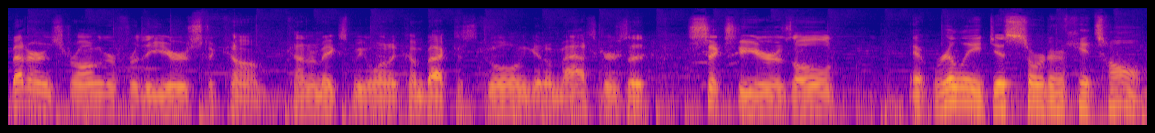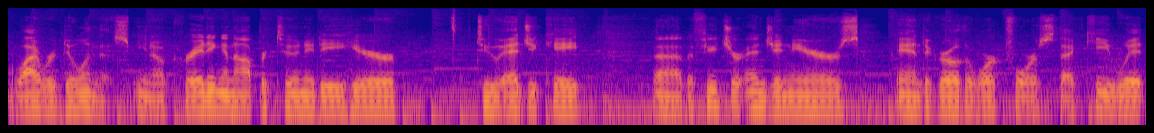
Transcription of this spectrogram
better and stronger for the years to come. Kind of makes me want to come back to school and get a master's at 60 years old it really just sort of hits home why we're doing this. You know, creating an opportunity here to educate uh, the future engineers and to grow the workforce that Kiewit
